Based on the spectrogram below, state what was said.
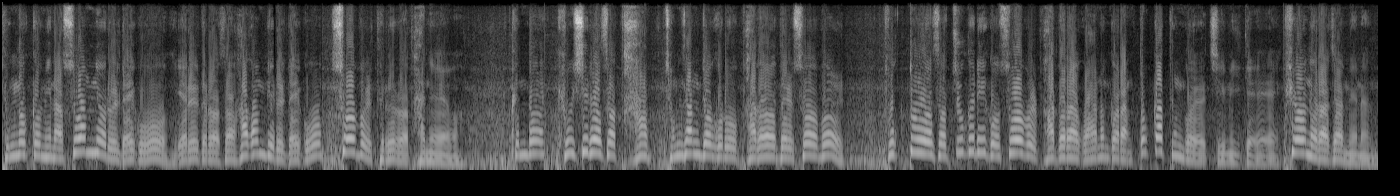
등록금이나 수업료를 내고 예를 들어서 학원비를 내고 수업을 들으러 다녀요. 근데 교실에서 다 정상적으로 받아야 될 수업을 복도에서 쭈그리고 수업을 받으라고 하는 거랑 똑같은 거예요 지금 이게. 표현을 하자면은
